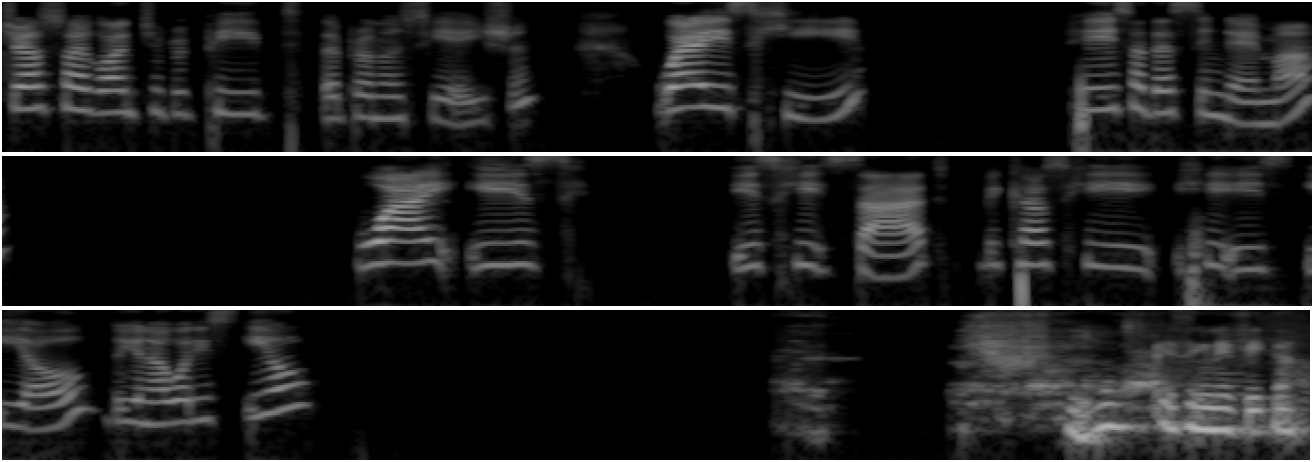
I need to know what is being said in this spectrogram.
just I'm going to repeat the pronunciation. Where is he? He is at the cinema. Why is is he sad? Because he he is ill. Do you know what is ill? No, ¿Qué significa?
